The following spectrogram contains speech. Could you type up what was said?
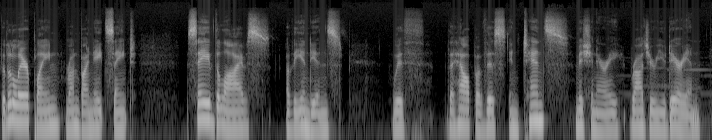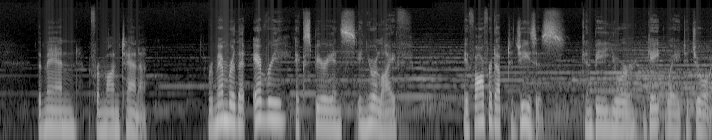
the little airplane, run by Nate Saint, saved the lives of the Indians with the help of this intense missionary, Roger Youderian, the man from Montana. Remember that every experience in your life, if offered up to Jesus, can be your gateway to joy.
